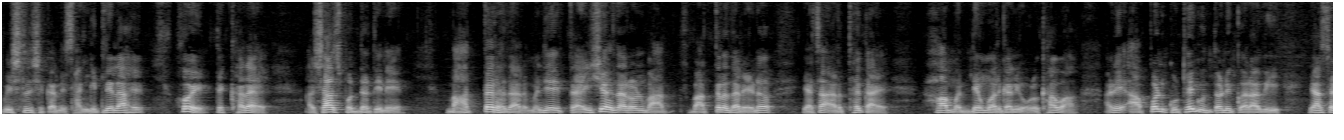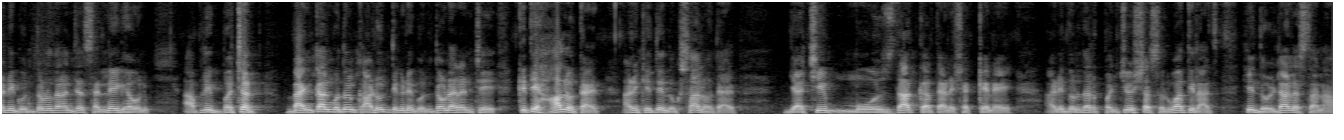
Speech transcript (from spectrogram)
विश्लेषकांनी सांगितलेलं आहे. होय ते खरं आहे. अशाच पद्धतीने बहात्तर हजार म्हणजे त्र्याऐंशी हजारवरून बहा बहात्तर हजार येणं याचा अर्थ काय? हा मध्यम वर्गाने ओळखावा. आणि आपण कुठे गुंतवणूक करावी यासाठी गुंतवणूकदारांचे सल्ले घेऊन आपली बचत बँकांमधून काढून तिकडे गुंतवणाऱ्यांचे किती हाल होत आहेत आणि किती नुकसान होत आहेत याची मोजदाद करता येणं शक्य नाही. आणि दोन हजार पंचवीसच्या सुरुवातीलाच ही धुळडाण असताना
